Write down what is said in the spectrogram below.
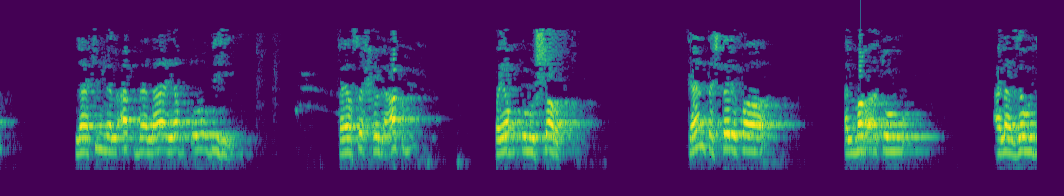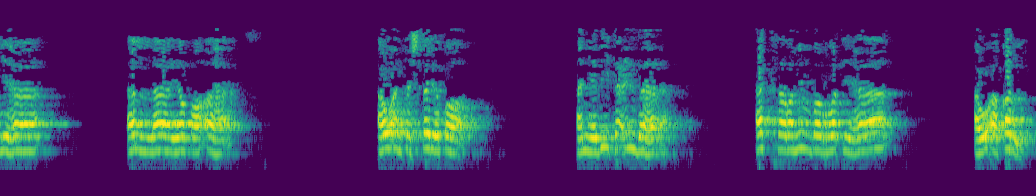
لكن العقد لا يبطل به. فيصح العقد ويبطل الشرط. كأن تشترط المرأة على زوجها ألا يطأها أو أن تشترط أن يبيت عندها. أكثر من ضرتها أو أقل.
